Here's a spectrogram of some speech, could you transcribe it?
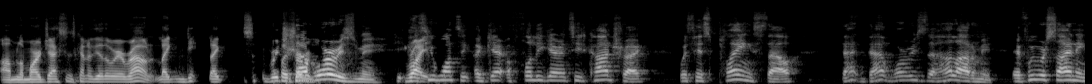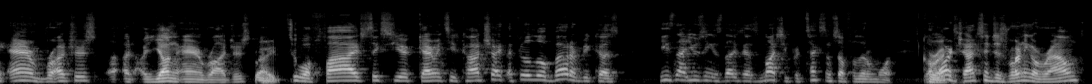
Um, Lamar Jackson's kind of the other way around. Like like Rich But Sherman, that worries me. Right. He wants a, a, a fully guaranteed contract with his playing style. That that worries the hell out of me. If we were signing Aaron Rodgers, a, a young Aaron Rodgers, right? to a five, six year guaranteed contract, I feel a little better because he's not using his legs as much. He protects himself a little more. Lamar Jackson just running around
